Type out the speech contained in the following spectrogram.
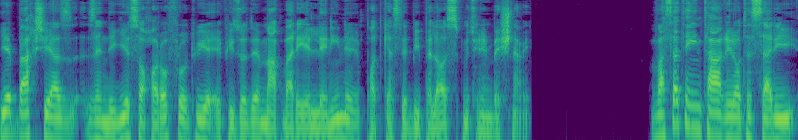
یه بخشی از زندگی ساخاروف رو توی اپیزود مقبره لنین پادکست بی پلاس می‌تونین بشنوید. وسط این تغییرات سریع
